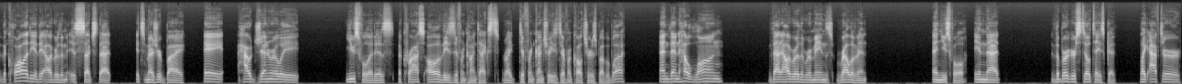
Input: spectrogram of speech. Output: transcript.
the quality of the algorithm is such that it's measured by a how generally useful it is across all of these different contexts, right? Different countries, different cultures, blah blah blah, and then how long that algorithm remains relevant and useful in that the burger still tastes good. Like after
